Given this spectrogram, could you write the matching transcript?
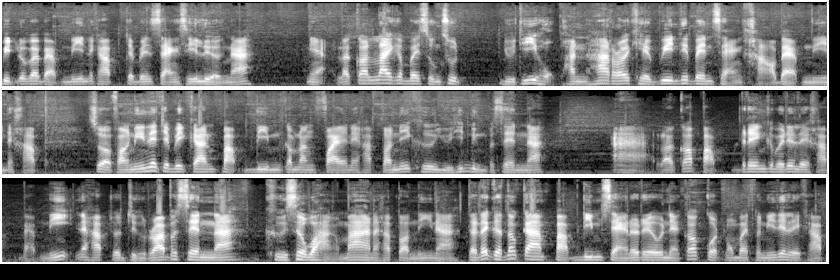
บิดลงไปแบบนี้นะครับจะเป็นแสงสีเหลืองนะเนี่ยแล้วก็ไล่กันไปสูงสุดอยู่ที่ 6,500 เควินที่เป็นแสงขาวแบบนี้นะครับ ส่วนฝั่งนี้เนี่ยจะเป็นการปรับดิมกำลังไฟนะครับ ตอนนี้คืออยู่ที่ 1%นะอ่าแล้วก็ปรับเร่งขึ้นไปได้เลยครับ แบบนี้นะครับ จนถึง 100%นะคือสว่างมากนะครับตอนนี้นะ แต่ถ้าเกิดต้องการปรับดิมแสงเร็วๆเนี่ยก็กดลงไปตรงนี้ได้เลยครับ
